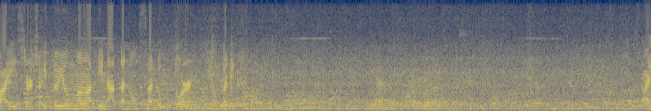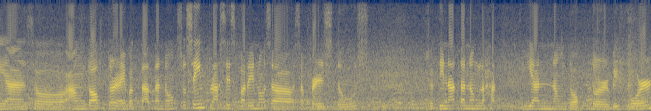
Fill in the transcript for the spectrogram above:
Pfizer. So, ito yung mga tinatanong sa doktor. Yung ganito. Ayan. So, ayan. So, ang doctor ay magtatanong. So, same process pa rin no, sa, sa first dose. So, tinatanong lahat yan ng doctor before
